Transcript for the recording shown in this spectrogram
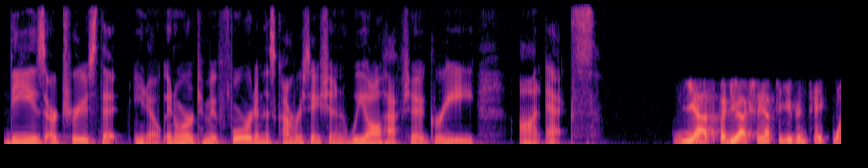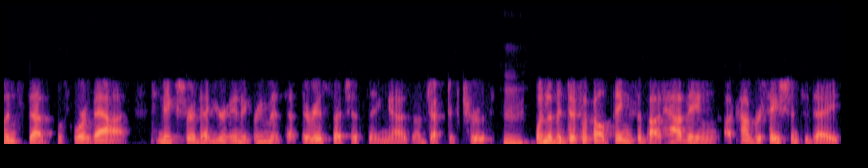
these are truths that, you know, in order to move forward in this conversation, we all have to agree on X. Yes, but you actually have to even take one step before that to make sure that you're in agreement that there is such a thing as objective truth. Hmm. One of the difficult things about having a conversation today,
